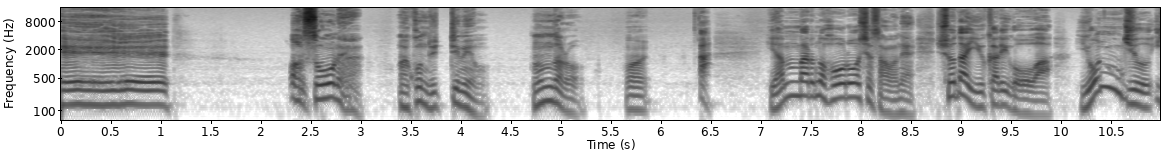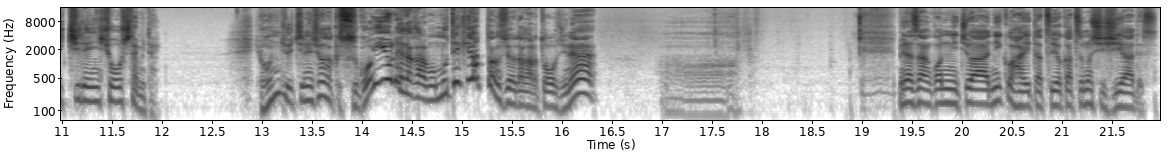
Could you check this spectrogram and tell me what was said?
へえ。あそうね。あ今度行ってみよう。なんだろう。はい。あやんばるの放浪者さんはね初代ゆかり号は41連勝したみたい。41年小学すごいよね。だからもう無敵だったんですよ。だから当時ね。皆さんこんにちは。肉配達よかつのししやです。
